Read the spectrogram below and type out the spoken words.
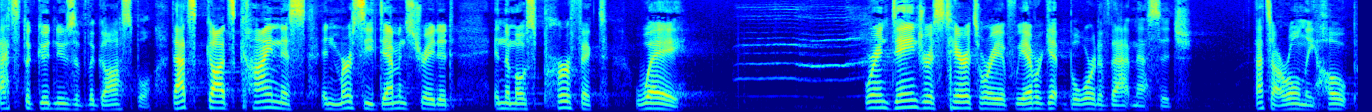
That's the good news of the gospel. That's God's kindness and mercy demonstrated in the most perfect way. We're in dangerous territory if we ever get bored of that message. That's our only hope.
